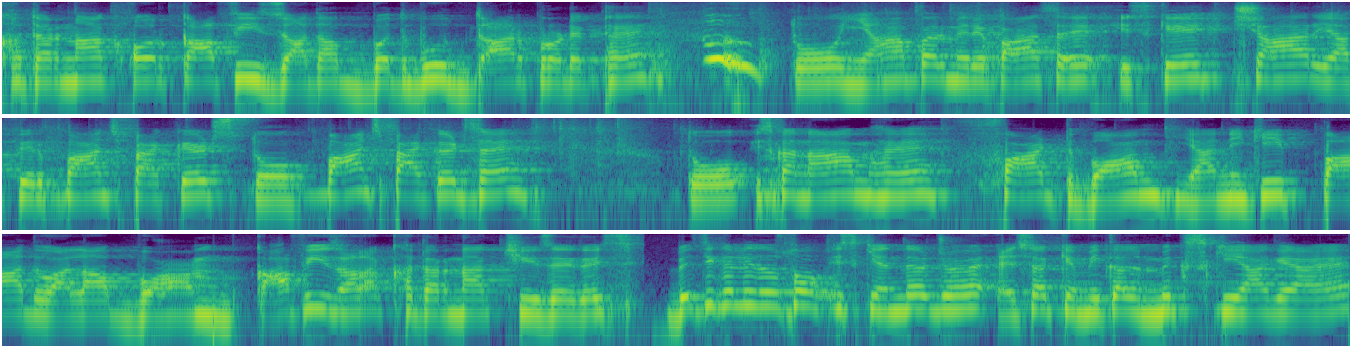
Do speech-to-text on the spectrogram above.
खतरनाक और काफ़ी ज़्यादा बदबूदार प्रोडक्ट है। तो यहाँ पर मेरे पास है इसके चार या फिर पाँच पैकेट्स तो पाँच पैकेट्स है। तो इसका नाम है फाट बॉम्ब यानी कि पाद वाला बॉम्ब। काफ़ी ज़्यादा खतरनाक चीज़ है गई बेसिकली दोस्तों इसके अंदर जो है ऐसा केमिकल मिक्स किया गया है।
